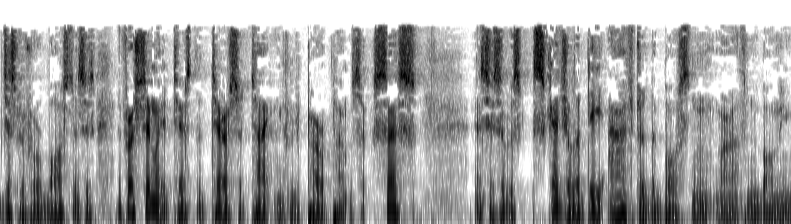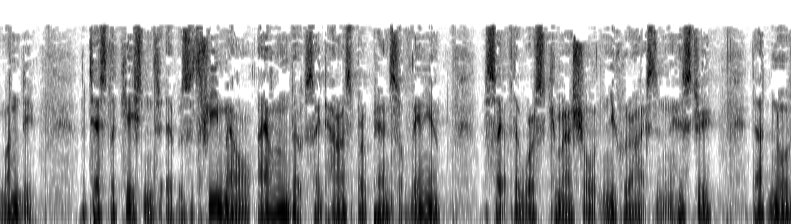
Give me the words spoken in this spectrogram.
just before Boston. It says the first simulated test of the terrorist attack nuclear power plant success. And says it was scheduled a day after the Boston Marathon bombing Monday. The test location, it was a Three Mile Island outside Harrisburg, Pennsylvania, the site of the worst commercial nuclear accident in history. That had no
